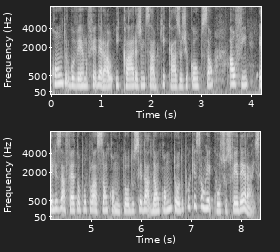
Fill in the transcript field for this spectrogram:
contra o governo federal. E claro, a gente sabe que casos de corrupção, ao fim, eles afetam a população como todo, o cidadão como todo, porque são recursos federais.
